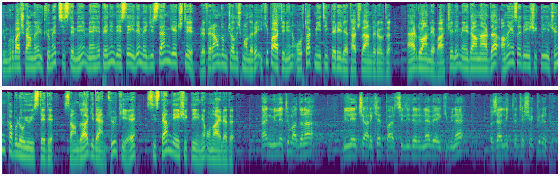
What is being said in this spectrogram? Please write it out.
Cumhurbaşkanlığı hükümet sistemi MHP'nin desteğiyle meclisten geçti. Referandum çalışmaları iki partinin ortak mitingleriyle taçlandırıldı. Erdoğan ve Bahçeli meydanlarda anayasa değişikliği için kabul oyu istedi. Sandığa giden Türkiye sistem değişikliğini onayladı. Ben milletim adına Milliyetçi Hareket Partisi liderine ve ekibine özellikle teşekkür ediyorum.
